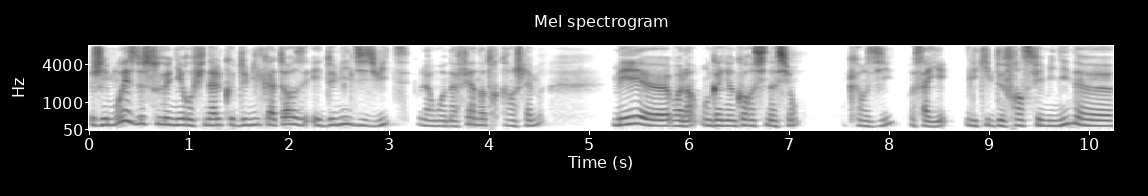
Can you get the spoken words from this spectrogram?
J'ai moins de souvenirs au final que 2014 et 2018, là où on a fait un autre grand chelem. Mais euh, voilà, on gagne encore en Six Nations. Donc on se dit, oh, ça y est, l'équipe de France féminine,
